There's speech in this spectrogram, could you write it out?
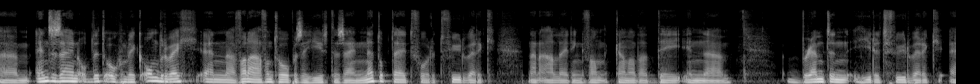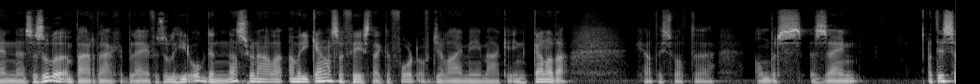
Um, en ze zijn op dit ogenblik onderweg en vanavond hopen ze hier te zijn, net op tijd voor het vuurwerk, naar aanleiding van Canada Day in uh, Brampton, hier het vuurwerk. En uh, ze zullen een paar dagen blijven, zullen hier ook de nationale Amerikaanse feestdag, de 4th of July, meemaken in Canada. Gaat eens wat anders zijn. Het is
